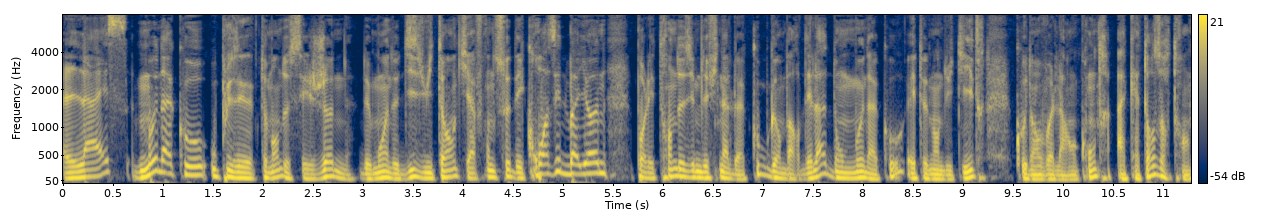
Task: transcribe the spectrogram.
l'AS Monaco, ou plus exactement de ces jeunes de moins de 18 ans qui affrontent ceux des Croisés de Bayonne pour les 32e de finale de la Coupe Gambardella dont Monaco est tenant du titre. Coup d'envoi de la rencontre à 14h30.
